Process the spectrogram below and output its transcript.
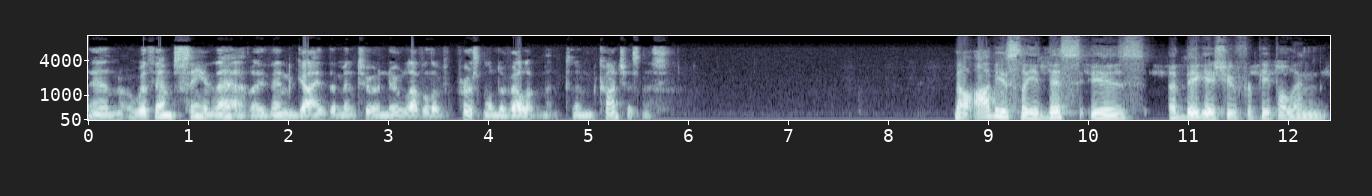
And with them seeing that, I then guide them into a new level of personal development and consciousness. Now, obviously, this is a big issue for people in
